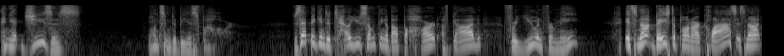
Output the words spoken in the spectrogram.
And yet, Jesus wants him to be his follower. Does that begin to tell you something about the heart of God for you and for me? It's not based upon our class. It's not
